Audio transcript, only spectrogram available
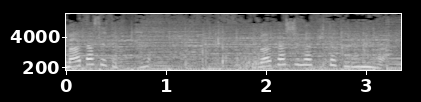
待たせたわね。私が来たからには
